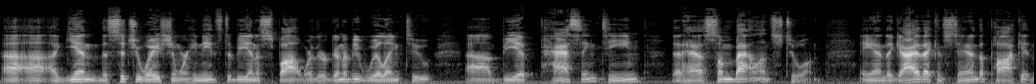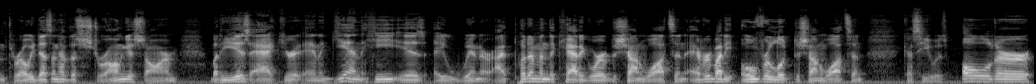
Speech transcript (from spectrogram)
uh, uh, again, the situation where he needs to be in a spot where they're going to be willing to uh, be a passing team that has some balance to them. And a guy that can stand in the pocket and throw. He doesn't have the strongest arm, but he is accurate. And again, he is a winner. I put him in the category of Deshaun Watson. Everybody overlooked Deshaun Watson because he was older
